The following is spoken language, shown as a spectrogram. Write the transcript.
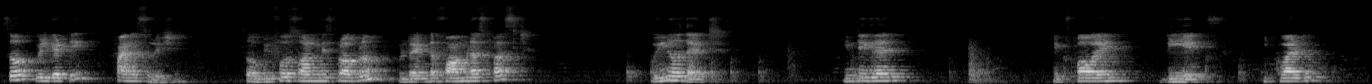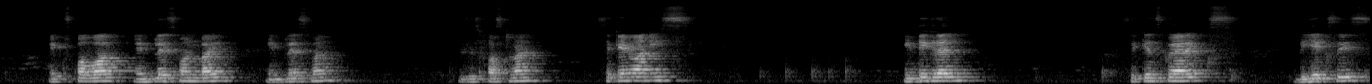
So we'll get the final solution. So before solving this problem we'll write the formulas first. We know that integral x power n dx equal to x power n plus 1 by n plus 1 this is first one. Second one is integral. Secant square x dx is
